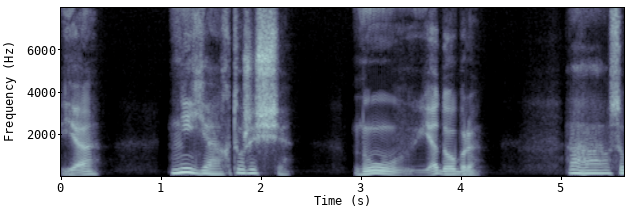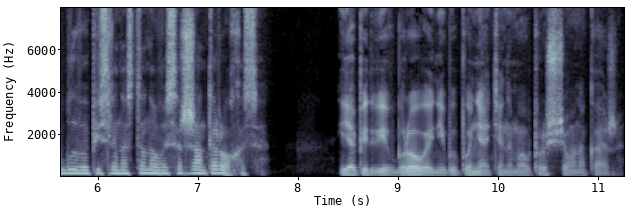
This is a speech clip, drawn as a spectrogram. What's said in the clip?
Я? Ні, я, хто ж іще? Ну, я добре. Ага, особливо після настанови сержанта Рохаса. Я підвів брови, ніби поняття не мав, про що вона каже.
